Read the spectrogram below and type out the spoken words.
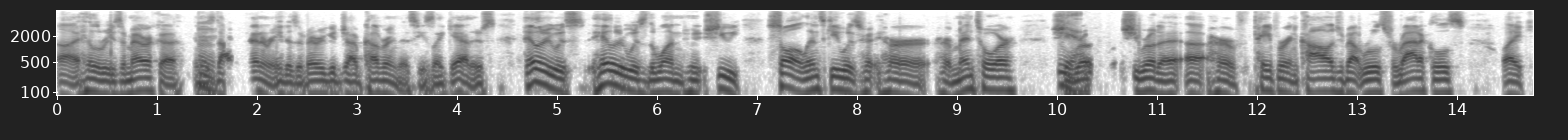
uh, Hillary's America in his Hmm. documentary. He does a very good job covering this. He's like, yeah, there's Hillary was Hillary was the one who she Saul Alinsky was her her, her mentor. She Yeah. wrote she wrote a uh, her paper in college about rules for radicals. Like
